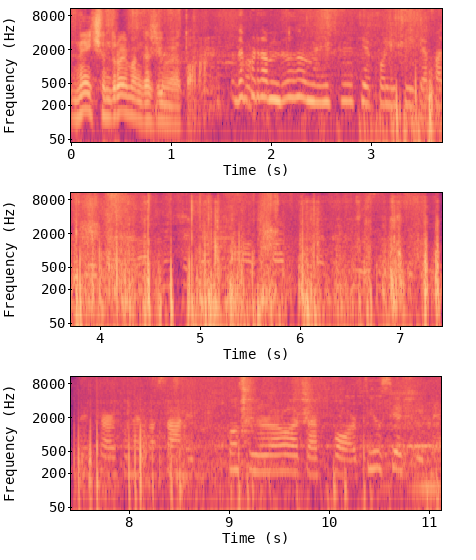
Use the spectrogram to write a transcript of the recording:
ne i qëndrojmë angazhimeve tona. Dhe për ta mbyllur me një pyetje politike patjetër, konsiderohet e fortë, ju si e shihni?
